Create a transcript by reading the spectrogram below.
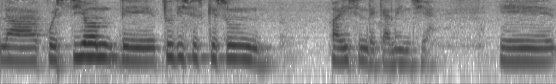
la cuestión de, tú dices que es un país en decadencia? Eh,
